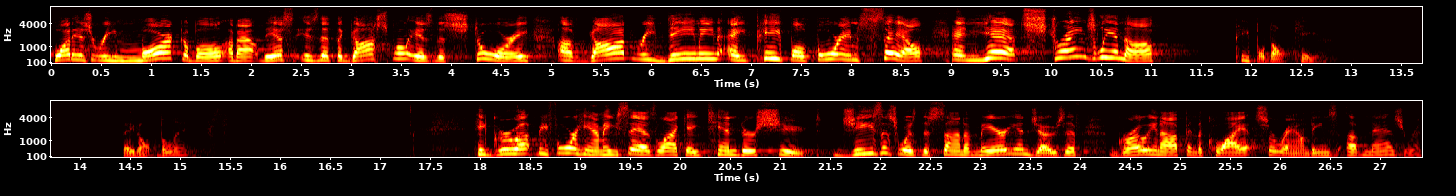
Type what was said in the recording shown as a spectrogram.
What is remarkable about this is that the gospel is the story of God redeeming a people for himself, and yet, strangely enough, people don't care. They don't believe. He grew up before him, he says, like a tender shoot. Jesus was the son of Mary and Joseph, growing up in the quiet surroundings of Nazareth.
